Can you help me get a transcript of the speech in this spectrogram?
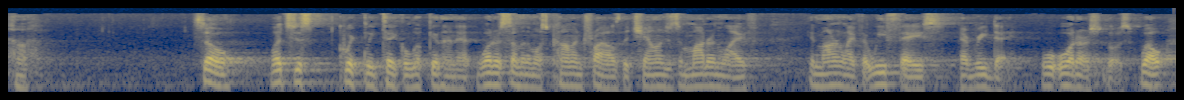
Huh. So, let's just quickly take a look at. What are some of the most common trials, the challenges of modern life, in modern life that we face every day? What are those? Well,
